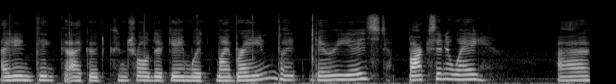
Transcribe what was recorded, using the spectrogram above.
I didn't think I could control the game with my brain, but there he is, boxing away. Uh,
